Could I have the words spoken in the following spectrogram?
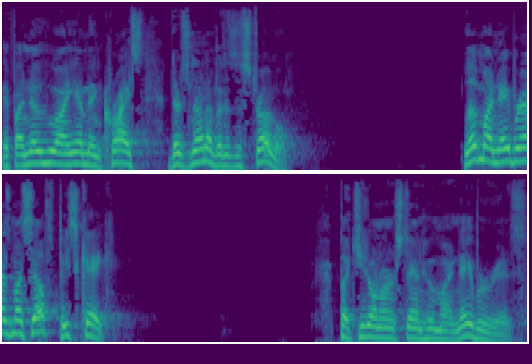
If I know who I am in Christ, there's none of it as a struggle. Love my neighbor as myself, piece of cake. But you don't understand who my neighbor is.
